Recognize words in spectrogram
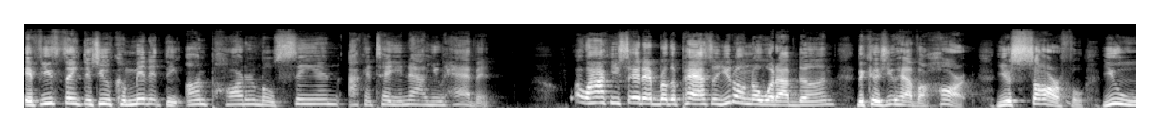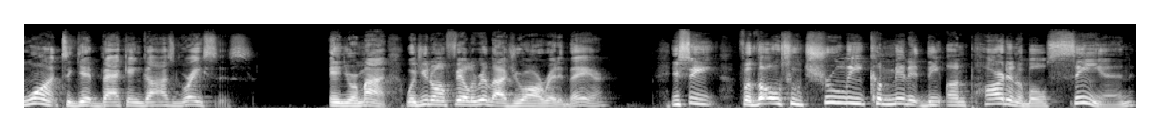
if you think that you committed the unpardonable sin, I can tell you now you haven't. Well, how can you say that, brother pastor? You don't know what I've done because you have a heart. You're sorrowful. You want to get back in God's graces in your mind. Well, you don't fail to realize you're already there. You see, for those who truly committed the unpardonable sin,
